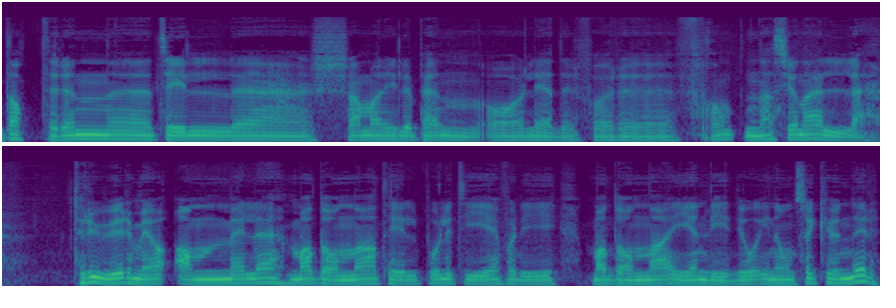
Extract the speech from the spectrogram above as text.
datteren eh, til eh, Jean-Marie Le Pen og leder for Front National, truer med å anmelde Madonna til politiet fordi Madonna i en video i noen sekunder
